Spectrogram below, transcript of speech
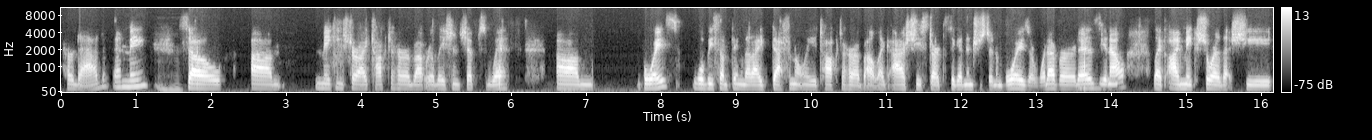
her dad and me. Mhm. So um, making sure I talk to her about relationships with um, boys will be something that I definitely talk to her about. Like as she starts to get interested in boys or whatever it is, you know, like I make sure that she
